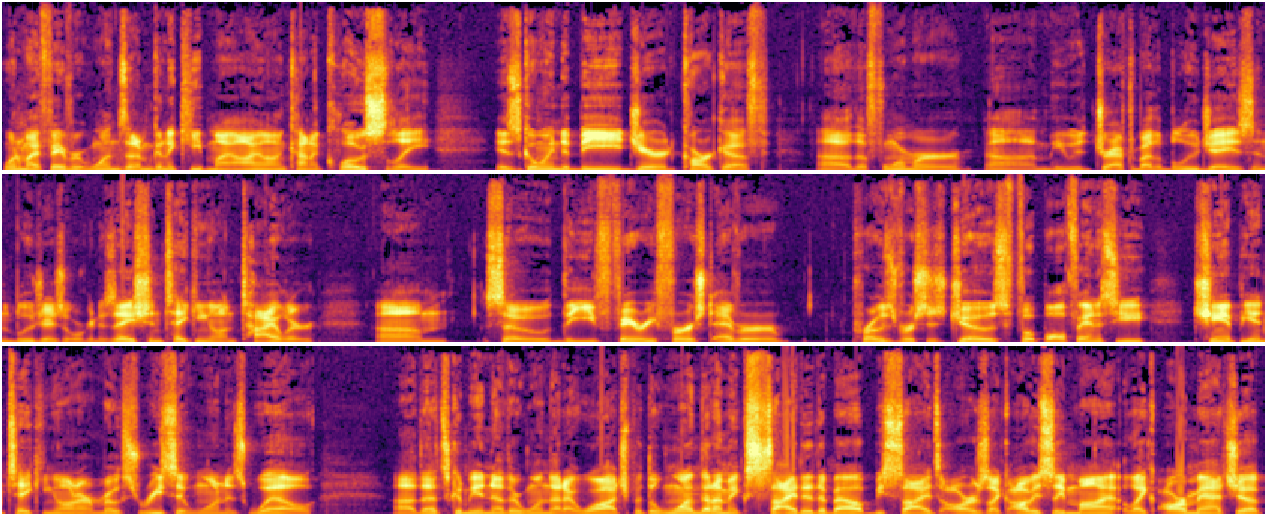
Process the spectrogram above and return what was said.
one of my favorite ones that I'm going to keep my eye on kind of closely is going to be Jared Karkuff, uh, the former, um, he was drafted by the Blue Jays in the Blue Jays organization, taking on Tyler. Um, so the very first ever Pros versus Joe's football fantasy champion taking on our most recent one as well. Uh, that's gonna be another one that I watch. But the one that I'm excited about, besides ours, like obviously my like our matchup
